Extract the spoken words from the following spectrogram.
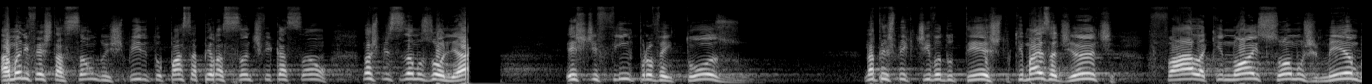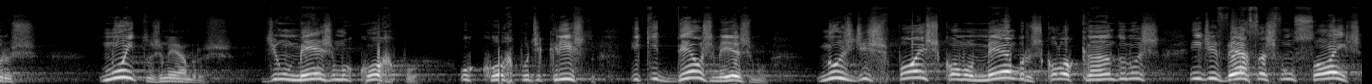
a manifestação do Espírito passa pela santificação. Nós precisamos olhar este fim proveitoso na perspectiva do texto, que mais adiante fala que nós somos membros, muitos membros, de um mesmo corpo, o corpo de Cristo, e que Deus mesmo nos dispôs como membros, colocando-nos em diversas funções,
